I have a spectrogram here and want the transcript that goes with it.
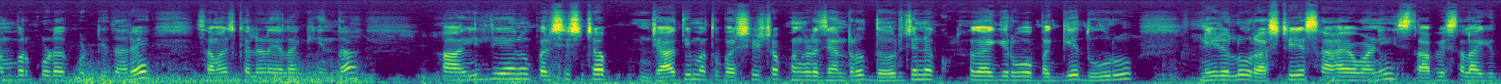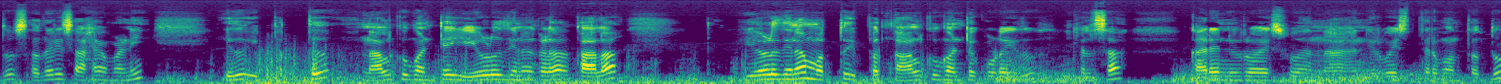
number ಕೂಡ ಕೊಟ್ಟಿದ್ದಾರೆ ಸಮಾಜ ಕಲ್ಯಾಣ ಇಲಾಖೆಯಿಂದ. ಇಲ್ಲಿ ಏನು ಪರಿಶಿಷ್ಟ ಜಾತಿ ಮತ್ತು ಪರಿಶಿಷ್ಟ ಪಂಗಡ ಜನರು ದೌರ್ಜನ್ಯಕ್ಕೊಳಗಾಗಿರುವ ಬಗ್ಗೆ ದೂರು ನೀಡಲು ರಾಷ್ಟ್ರೀಯ ಸಹಾಯವಾಣಿ ಸ್ಥಾಪಿಸಲಾಗಿದ್ದು, ಸದರಿ ಸಹಾಯವಾಣಿ ಇದು ಇಪ್ಪತ್ತು ನಾಲ್ಕು ಗಂಟೆ ಏಳು ದಿನಗಳ ಕಾಲ, ಏಳು ದಿನ ಮತ್ತು ಇಪ್ಪತ್ತ್ನಾಲ್ಕು ಗಂಟೆ ಕೂಡ ಇದು ಕೆಲಸ ಕಾರ್ಯನಿರ್ವಹಿಸುವ ನಿರ್ವಹಿಸ್ತಿರುವಂಥದ್ದು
